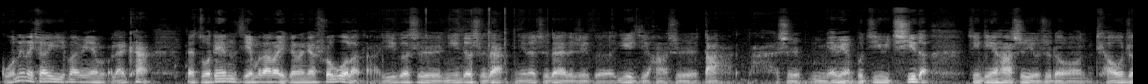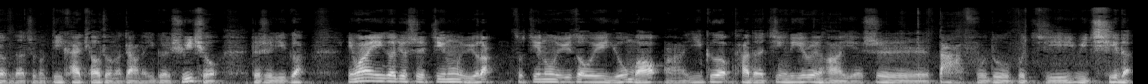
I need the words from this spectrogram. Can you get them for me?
国内的消息方面来看，在昨天的节目当中也跟大家说过了的，一个是宁德时代，宁德时代的这个业绩哈是大，还是远远不及预期的。今天哈是有这种调整的这种低开调整的这样的一个需求，这是一个。另外一个就是金龙鱼了，做金龙鱼作为油毛啊一哥，它的净利润哈也是大幅度不及预期的。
